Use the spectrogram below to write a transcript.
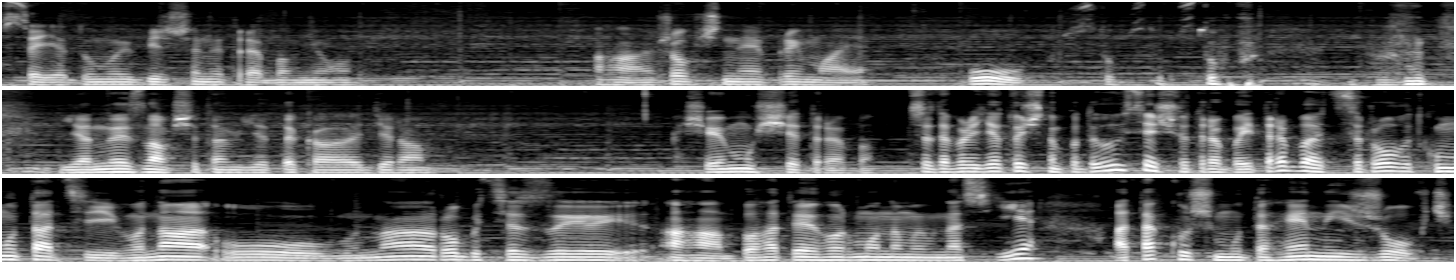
Все, я думаю, більше не треба в нього. Ага, жовч не приймає. О, стоп, стоп, стоп. я не знав, що там є така діра. Що йому ще треба? Це тепер я точно подивився, що треба, і треба сироватку мутації. Вона. О, вона робиться з. Ага, багато гормонами в нас є, а також мутагенний жовч.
